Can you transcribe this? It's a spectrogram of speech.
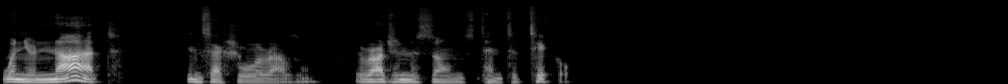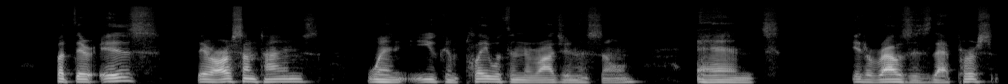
when you're not in sexual arousal, erogenous zones tend to tickle. but there is there are some times when you can play with an erogenous zone and it arouses that person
